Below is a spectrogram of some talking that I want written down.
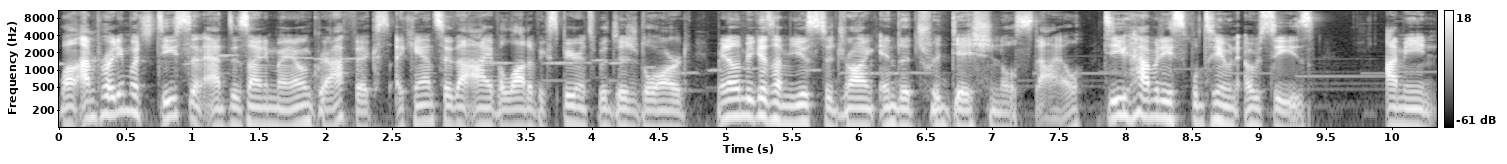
While I'm pretty much decent at designing my own graphics, I can't say that I have a lot of experience with digital art, mainly because I'm used to drawing in the traditional style. Do you have any Splatoon OCs? I mean,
